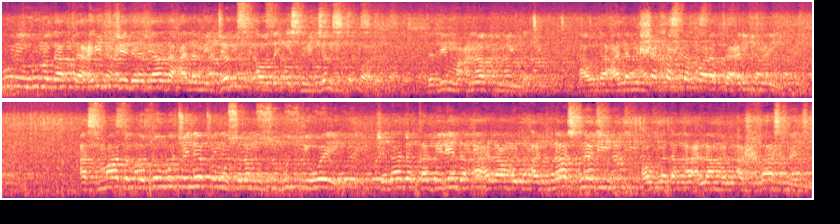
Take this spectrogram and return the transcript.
ګوري ورونو دا تعریف چې دا د علم جنس أو د اسم جنس لپاره د دې معنا کلی ده. أو د علم شخص لپاره تعریف نه أسماء د کتبو چې له مسلم ثبوت کې وای چې دا د قبيلة د أعلام الأجناس نه دي أو د أعلام الأشخاص نه دي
